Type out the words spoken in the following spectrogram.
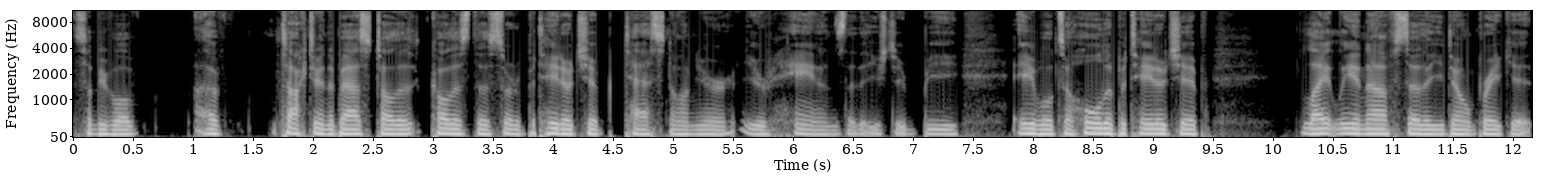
Some people have, I've talked to in the past call this, call this the sort of potato chip test on your your hands that they used to be able to hold a potato chip lightly enough so that you don't break it,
